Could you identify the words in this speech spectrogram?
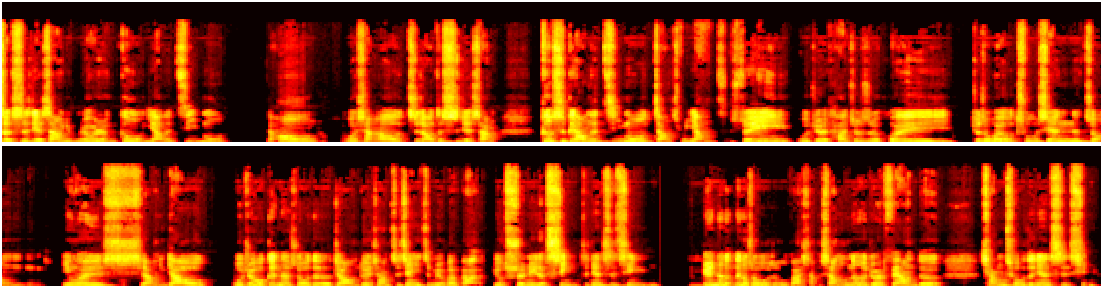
这世界上有没有人跟我一样的寂寞，然后我想要知道这世界上。各式各样的寂寞长什么样子，所以我觉得他就是会，就是会有出现那种，因为想要，我觉得我跟那时候的交往对象之间一直没有办法有顺利的性这件事情，嗯、因为那个那个时候我是无法想象的，我那时候就会非常的强求这件事情，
